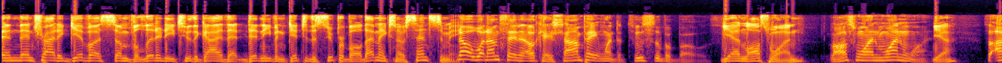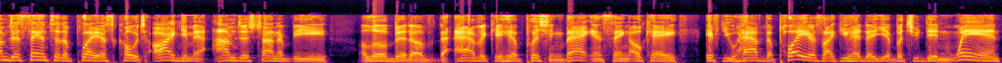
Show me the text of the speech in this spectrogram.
and then try to give us some validity to the guy that didn't even get to the Super Bowl, that makes no sense to me. no, what I'm saying, okay, Sean Payton went to two Super Bowls, Yeah, and lost one. lost one, won one. Yeah. So I'm just saying to the players coach argument, I'm just trying to be a little bit of the advocate here pushing back and saying, okay, if you have the players like you had that year, but you didn't win,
